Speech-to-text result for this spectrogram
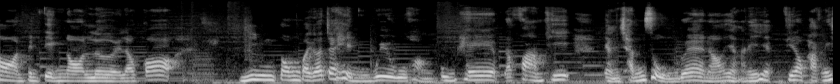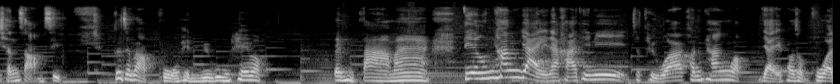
นอนเป็นเตียงนอนเลย แล้วก็ยิงตรงไปก็จะเห็นวิวของกรุงเทพและความที่อย่างชั้นสูงด้วยเนาะอย่างอันนี้ที่เราพักนี่ชั้น 30 ก็จะแบบโหเห็นวิวกรุงเทพแบบ เต็มตามาก เตียงค่อนข้างใหญ่นะคะ ที่นี่จะถือว่าค่อนข้างแบบใหญ่พอสมควร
